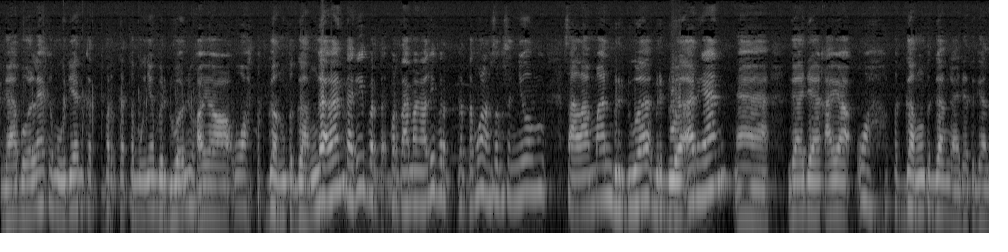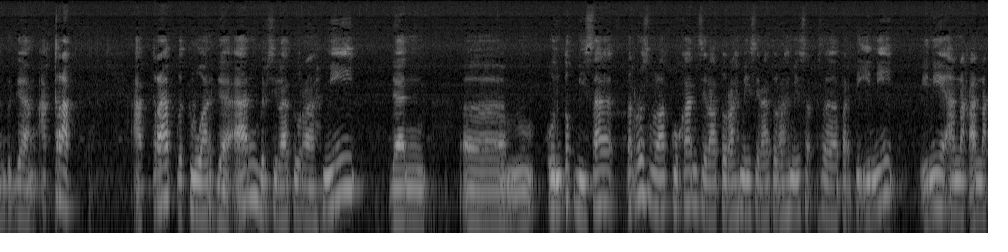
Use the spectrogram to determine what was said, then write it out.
nggak boleh kemudian ketemunya berdua nih kayak wah tegang tegang. Nggak kan? Tadi pertama kali ketemu langsung senyum salaman berdua berduaan kan? Nah nggak ada kayak wah tegang tegang. Nggak ada tegang tegang. Akrab. Akrab kekeluargaan bersilaturahmi dan um, untuk bisa terus melakukan silaturahmi silaturahmi se seperti ini ini anak-anak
